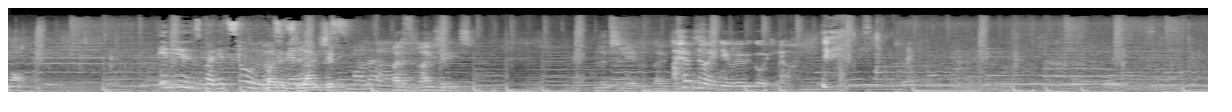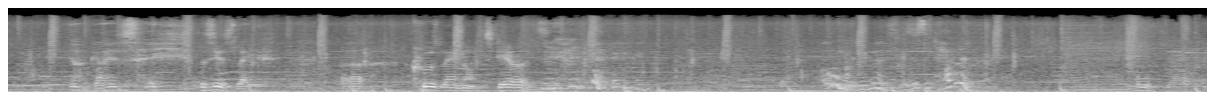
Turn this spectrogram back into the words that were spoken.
small. It is, but it still looks But it's better than the luxury. smaller. But it's luxury small. Literally luxury. I have no idea where we're going now. Yeah, guys, this is like a cruise line on steroids. Oh my goodness, this is this a cabin? Oh, wow.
